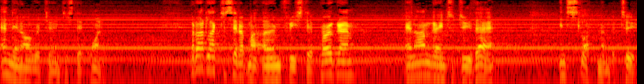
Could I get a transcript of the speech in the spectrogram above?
and then I'll return to step 1. But I'd like to set up my own three-step program, and I'm going to do that in slot number 2.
